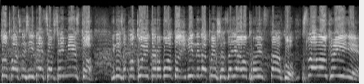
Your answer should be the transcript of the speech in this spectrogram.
тут вас не зійдеться все місто і не заблокуєте роботу, і він не напише заяву про відставку. Слава Україні!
